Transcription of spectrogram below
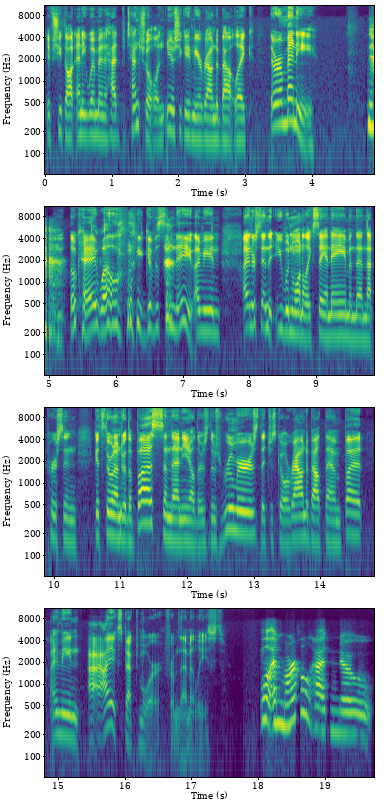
if she thought any women had potential, and you know, she gave me a roundabout like there are many okay, well, give us some name. I mean, I understand that you wouldn't want to like say a name and then that person gets thrown under the bus, and then you know there's there's rumors that just go around about them. But I mean, I, I expect more from them at least. Well, and Marvel had no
